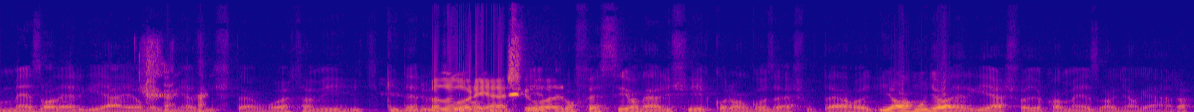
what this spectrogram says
mezallergiája, vagy mi az Isten volt, ami így kiderült. Az óriási volt. Professzionális jégkorongozás után, hogy ja, amúgy allergiás vagyok a mez anyagára.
